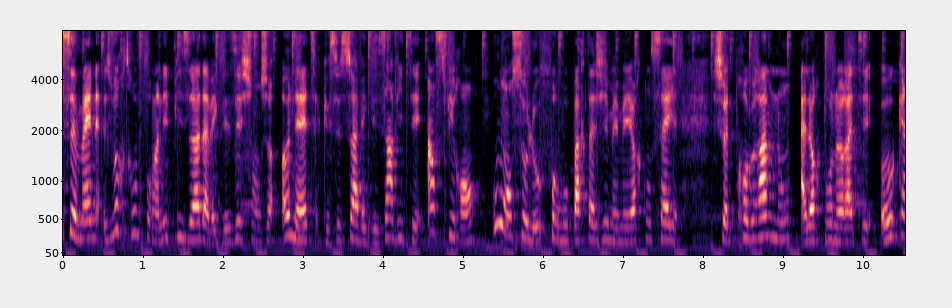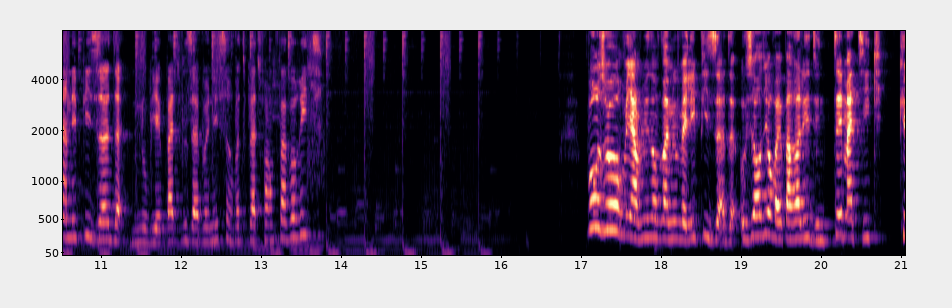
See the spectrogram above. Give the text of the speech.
semaine, je vous retrouve pour un épisode avec des échanges honnêtes, que ce soit avec des invités inspirants ou en solo pour vous partager mes meilleurs conseils. Chouette programme, non? Alors pour ne rater aucun épisode, n'oubliez pas de vous abonner sur votre plateforme favorite. Bonjour, bienvenue dans un nouvel épisode. Aujourd'hui, on va parler d'une thématique que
